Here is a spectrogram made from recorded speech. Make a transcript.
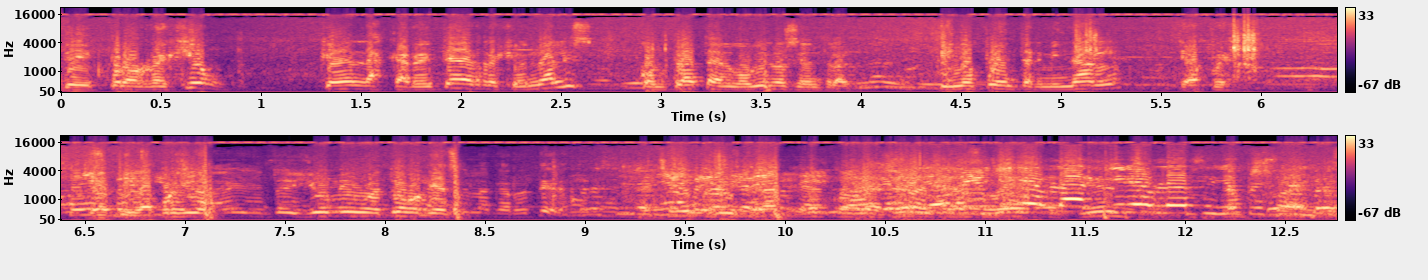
de prorregión, que eran las carreteras regionales con plata del gobierno central. Y no pueden terminarla, ya pues. Ya pues, la próxima vez, entonces yo mismo tengo que hacer la carretera. Quiere hablar, quiere hablar, señor presidente.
